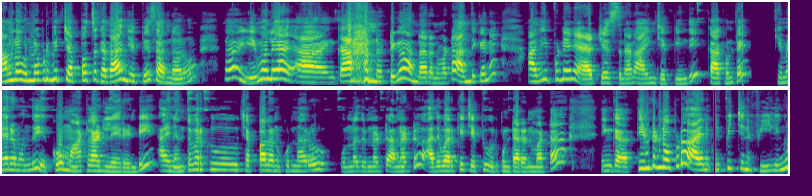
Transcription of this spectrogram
ఆన్లో ఉన్నప్పుడు మీరు చెప్పొచ్చు కదా అని చెప్పేసి అన్నాను. ఏమోలే ఇంకా అన్నట్టుగా అన్నారనమాట అందుకనే అది ఇప్పుడు నేను యాడ్ చేస్తున్నాను. ఆయన చెప్పింది కాకుంటే కెమెరా ముందు ఎక్కువ మాట్లాడలేరండి. ఆయన ఎంతవరకు చెప్పాలనుకున్నారు ఉన్నది ఉన్నట్టు అన్నట్టు అది వరకే చెప్పి ఊరుకుంటారనమాట ఇంకా తింటున్నప్పుడు ఆయన అనిపించిన ఫీలింగ్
